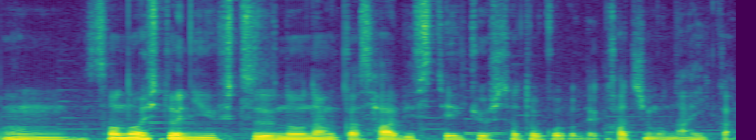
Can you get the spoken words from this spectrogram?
うん。うん、その人に普通のなんかサービス提供したところで価値もないか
